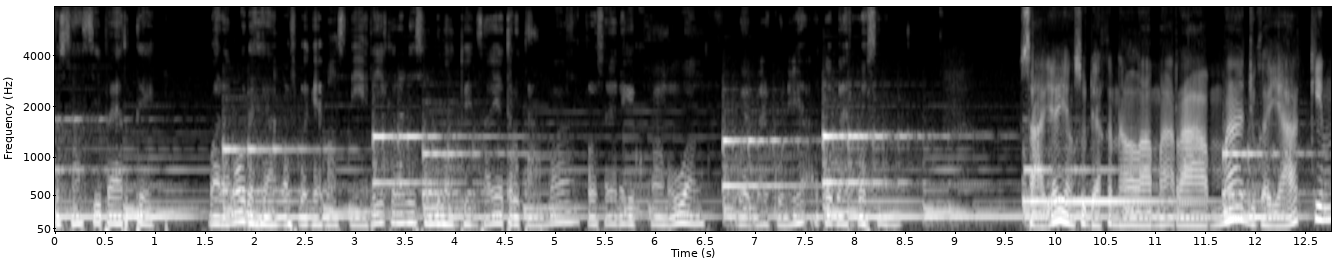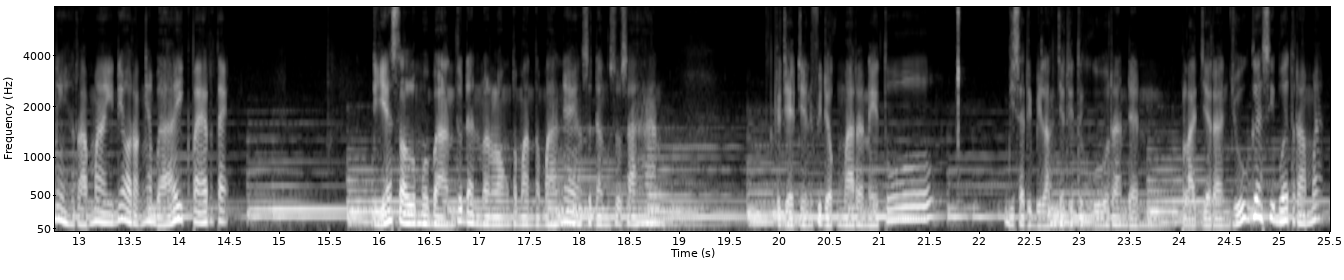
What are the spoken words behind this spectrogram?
frustasi Pak RT. Bang Rama udah saya anggap sebagai emang sendiri karena dia selalu bantuin saya terutama kalau saya lagi kurang uang buat bayar kuliah atau bayar kosan. Saya yang sudah kenal lama Rama juga yakin nih Rama ini orangnya baik Pak RT. Dia selalu membantu dan menolong teman-temannya yang sedang kesusahan. Kejadian video kemarin itu bisa dibilang jadi teguran dan pelajaran juga sih buat Rama.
